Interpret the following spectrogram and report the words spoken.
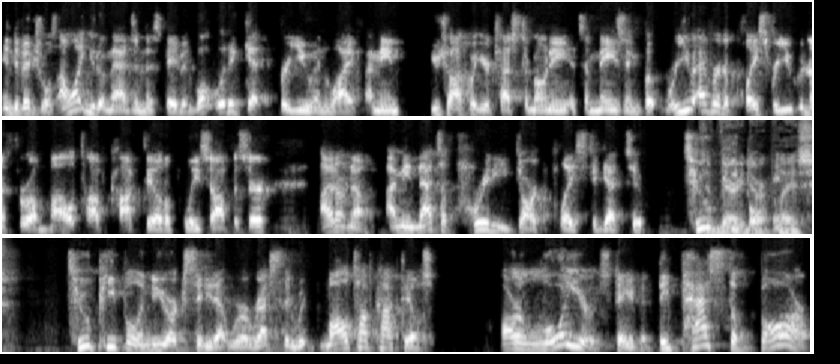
individuals. I want you to imagine this, David. What would it get for you in life? I mean, you talk about your testimony, it's amazing, but were you ever at a place where you're going to throw a Molotov cocktail at a police officer? I don't know. I mean, that's a pretty dark place to get to. Two very dark place. In, two people in New York City that were arrested with Molotov cocktails are lawyers, David. They passed the bar.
